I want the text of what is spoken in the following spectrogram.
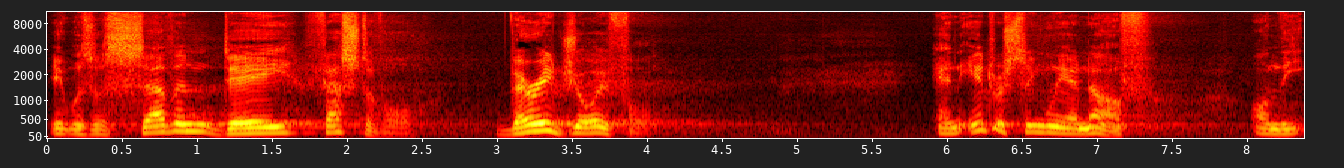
It was a seven day festival, very joyful. And interestingly enough, on the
